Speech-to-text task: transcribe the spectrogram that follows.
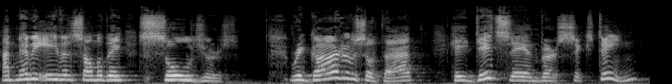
and maybe even some of the soldiers. Regardless of that, he did say in verse 16,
